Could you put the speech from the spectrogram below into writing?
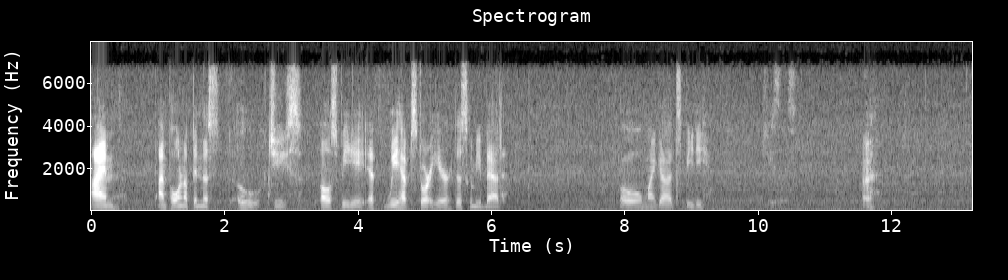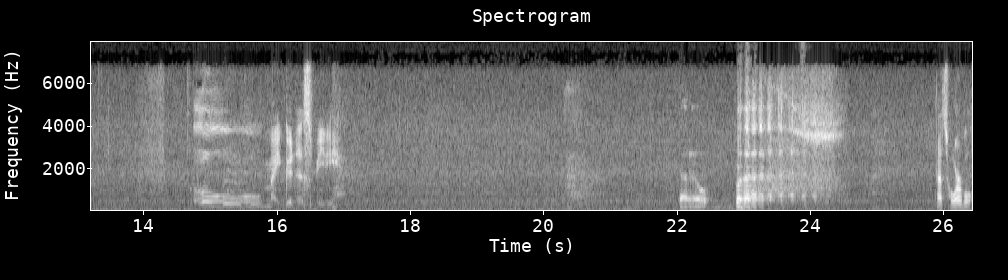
I'm I'm pulling up in this oh jeez. Oh Speedy, if we have to store it here, this is gonna be bad. Oh my god, Speedy. Oh my goodness, Speedy. That help? That's horrible.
